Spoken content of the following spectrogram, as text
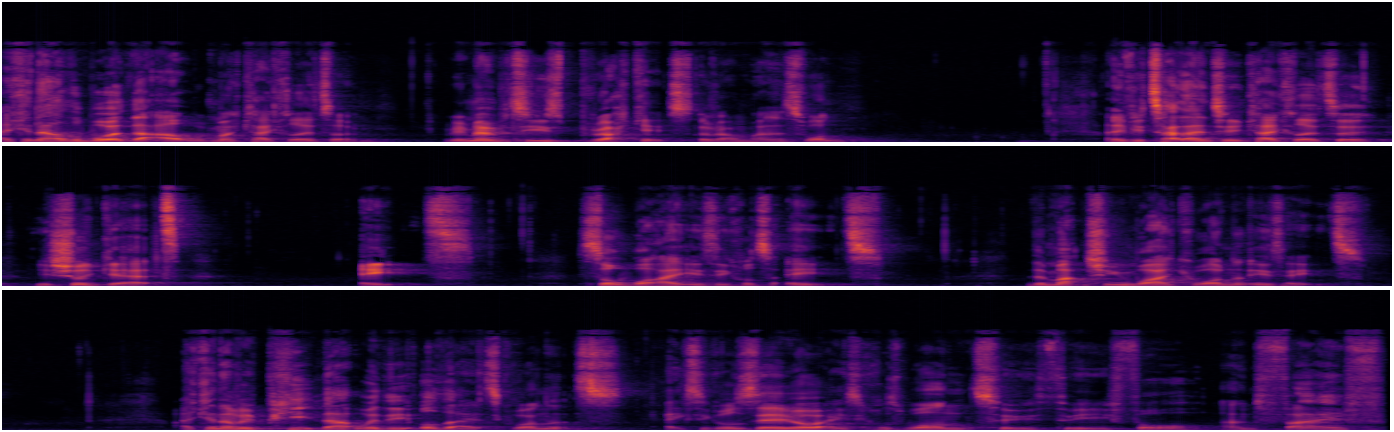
I can now work that out with my calculator. Remember to use brackets around minus 1. And if you type that into your calculator, you should get 8. So y is equal to 8. The matching y coordinate is 8. I can now repeat that with the other x coordinates, x equals 0, x equals 1, 2, 3, 4, and 5.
